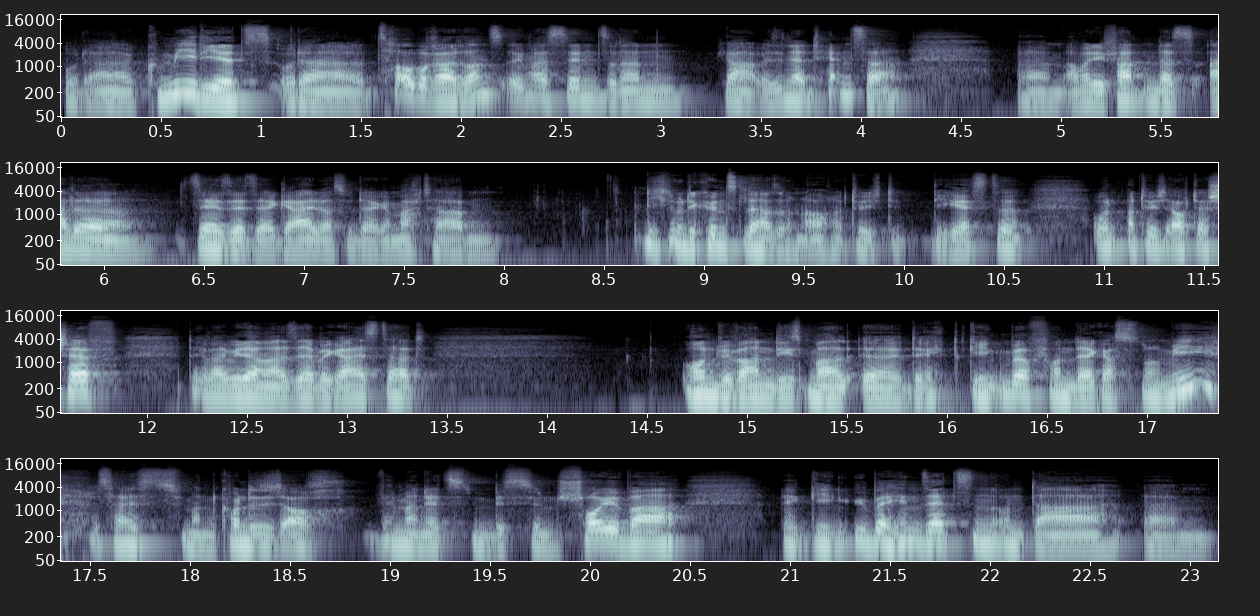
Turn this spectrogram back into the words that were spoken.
oder Comedians oder Zauberer oder sonst irgendwas sind, sondern ja, wir sind ja Tänzer. Ähm, aber die fanden das alle sehr, sehr, sehr geil, was wir da gemacht haben. Nicht nur die Künstler, sondern auch natürlich die, die Gäste und natürlich auch der Chef, der war wieder mal sehr begeistert. Und wir waren diesmal äh, direkt gegenüber von der Gastronomie. Das heißt, man konnte sich auch, wenn man jetzt ein bisschen scheu war, gegenüber hinsetzen und da ähm,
